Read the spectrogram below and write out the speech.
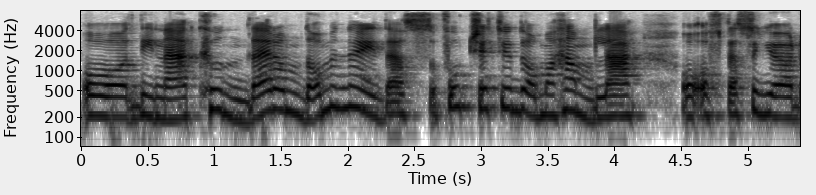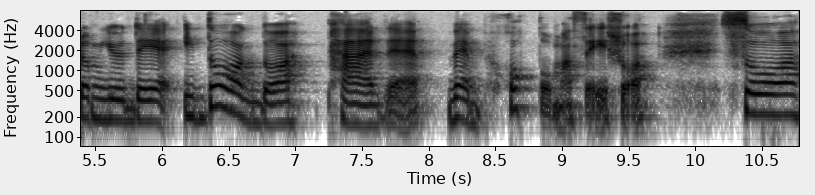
Och dina kunder, om de är nöjda så fortsätter ju de att handla och ofta så gör de ju det idag då per eh, webbshop om man säger så. Så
